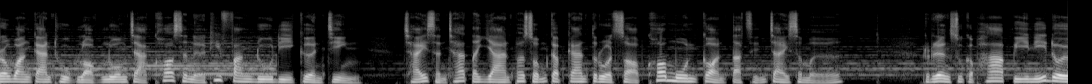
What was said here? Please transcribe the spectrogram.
ระวังการถูกหลอกลวงจากข้อเสนอที่ฟังดูดีเกินจริง ใช้สัญชาตญาณผสมกับการตรวจสอบข้อมูลก่อนตัดสินใจเสมอ เรื่องสุขภาพปีนี้โดย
